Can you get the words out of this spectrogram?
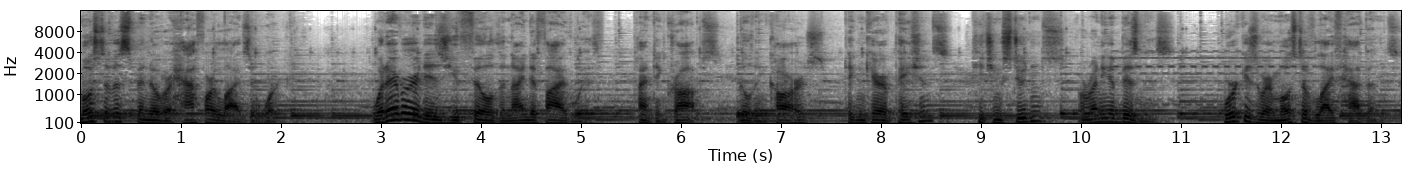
Most of us spend over half our lives at work. Whatever it is you fill the 9 to 5 with planting crops, building cars, taking care of patients, teaching students, or running a business work is where most of life happens.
